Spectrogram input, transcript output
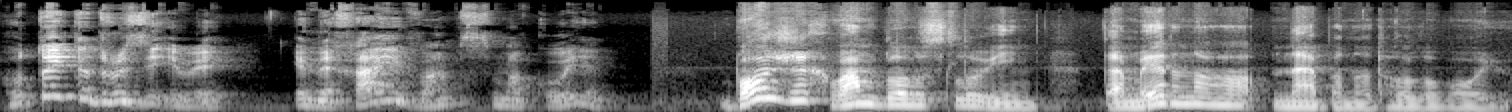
Готуйте, друзі, і ви, і нехай вам смакує. Божих вам благословінь та мирного неба над головою.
